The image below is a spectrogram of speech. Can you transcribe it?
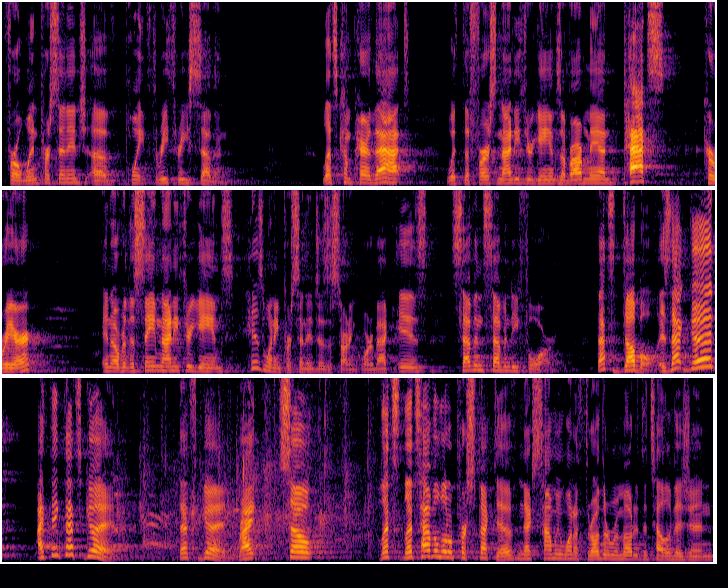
for a win percentage of .337. Let's compare that with the first 93 games of our man Pat's career. And over the same 93 games, his winning percentage as a starting quarterback is 774. That's double. Is that good? I think that's good. That's good, right? So let's, let's have a little perspective next time we want to throw the remote at the television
